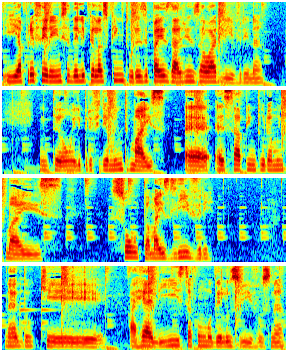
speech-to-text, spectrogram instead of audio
e a preferência dele pelas pinturas e paisagens ao ar livre, né? Então ele preferia muito mais é, essa pintura muito mais solta, mais livre, né, do que a realista com modelos vivos, né?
